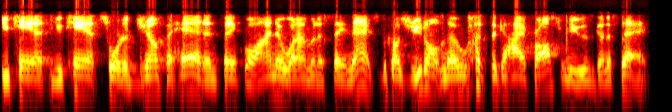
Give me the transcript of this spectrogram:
You can't you can't sort of jump ahead and think, well, I know what I'm going to say next because you don't know what the guy across from you is going to say.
